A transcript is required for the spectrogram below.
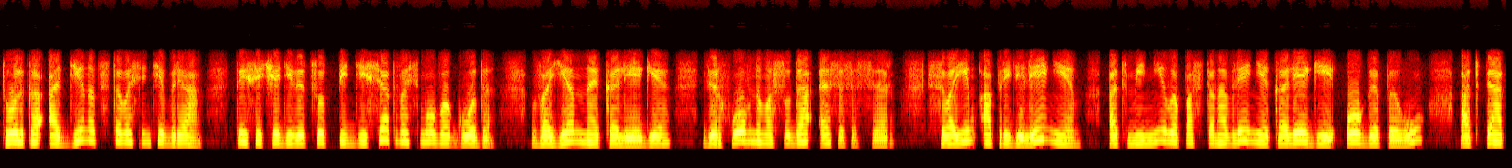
Только 11 сентября 1958 года военная коллегия Верховного суда СССР своим определением отменила постановление коллегии ОГПУ от 5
